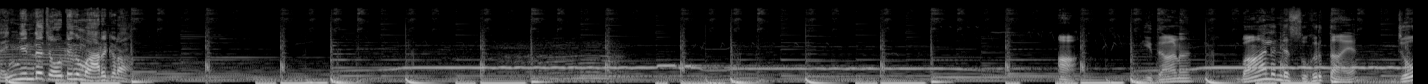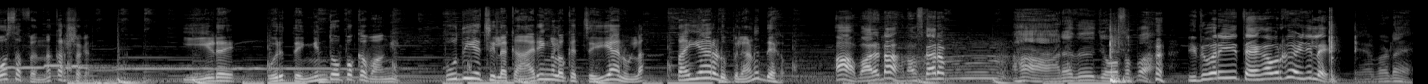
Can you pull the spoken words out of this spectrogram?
തെങ്ങിന്റെ ചോട്ടിൽ നിന്ന് മാറിക്കടാ. ആ ഇതാണ് ബാലന്റെ സുഹൃത്തായ ജോസഫ് എന്ന കർഷകൻ. ഈയിടെ ഒരു തെങ്ങിൻ തോപ്പൊക്കെ വാങ്ങി പുതിയ ചില കാര്യങ്ങളൊക്കെ ചെയ്യാനുള്ള തയ്യാറെടുപ്പിലാണ് ഇദ്ദേഹം. ആ ബാലട്ടാ നമസ്കാരം. ആരത് ജോസഫാ? ഇതുവരെ ഈ തേങ്ങാവർക്ക് കഴിഞ്ഞില്ലേ? എവിടെ?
